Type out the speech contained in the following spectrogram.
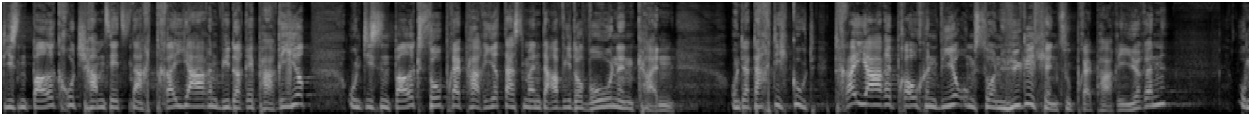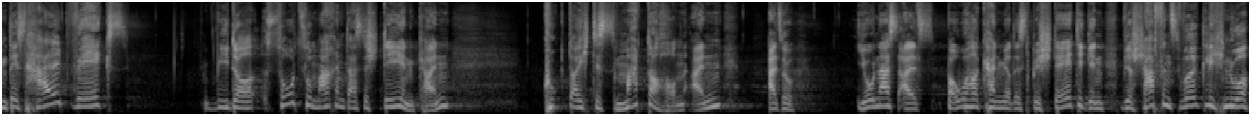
Diesen Bergrutsch haben sie jetzt nach drei Jahren wieder repariert und diesen Berg so präpariert, dass man da wieder wohnen kann. Und da dachte ich, gut, drei Jahre brauchen wir, um so ein Hügelchen zu präparieren, um das halbwegs wieder so zu machen, dass es stehen kann. Guckt euch das Matterhorn an. Also Jonas als Bauherr kann mir das bestätigen. Wir schaffen es wirklich nur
